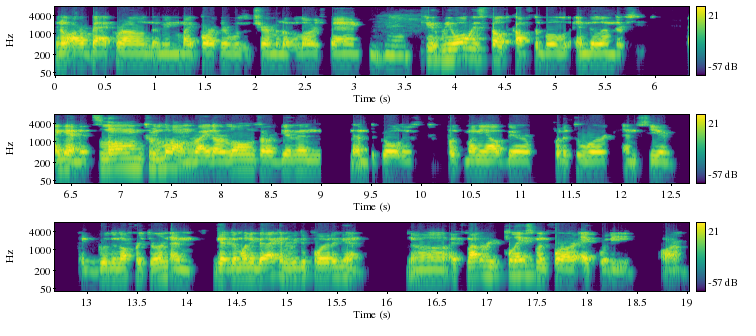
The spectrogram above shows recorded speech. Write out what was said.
you know, our background, I mean, my partner was a chairman of a large bank. Mm-hmm. We always felt comfortable in the lender seat again, it's loan to loan, right? Our loans are given, and the goal is to put money out there, put it to work, and see a, a good enough return, and get the money back and redeploy it again. Uh, it's not a replacement for our equity arm.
